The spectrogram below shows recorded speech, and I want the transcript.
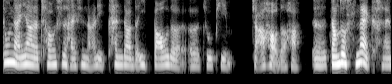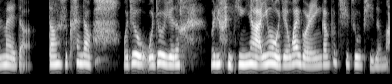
东南亚的超市还是哪里看到的一包的呃猪皮炸好的哈，呃当做 snack 来卖的。当时看到我就我就觉得很我就很惊讶，因为我觉得外国人应该不吃猪皮的嘛，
